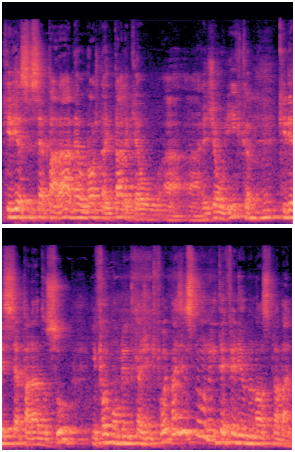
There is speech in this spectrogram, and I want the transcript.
queria se separar, né? O norte da Itália, que é o, a, a, região rica, uhum. queria se separar do sul e foi o momento que a gente foi, mas isso não, não interferiu no nosso trabalho.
